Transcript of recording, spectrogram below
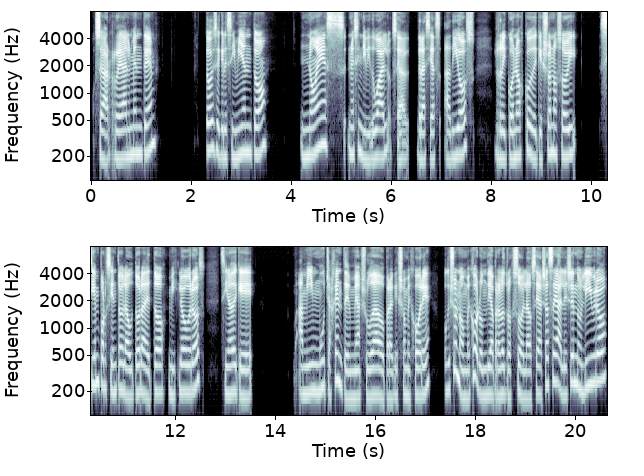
o sea, realmente todo ese crecimiento no es, no es individual, o sea, gracias a Dios reconozco de que yo no soy 100% la autora de todos mis logros, sino de que a mí mucha gente me ha ayudado para que yo mejore, porque yo no mejoro un día para el otro sola, o sea, ya sea leyendo un libro,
